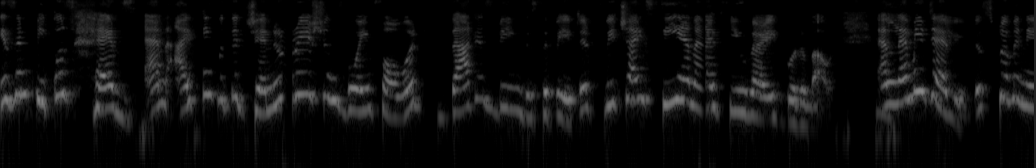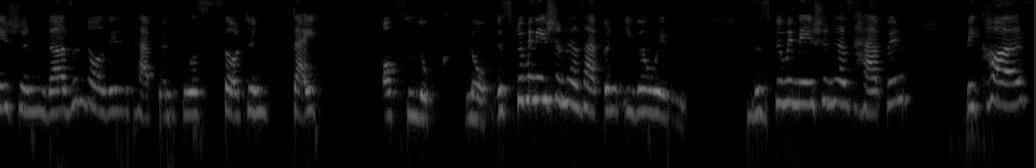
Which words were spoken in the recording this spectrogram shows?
is in people's heads and i think with the generations going forward that is being dissipated which i see and i feel very good about and let me tell you discrimination doesn't always happen to a certain type of look. No, discrimination has happened even with me. Discrimination has happened because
